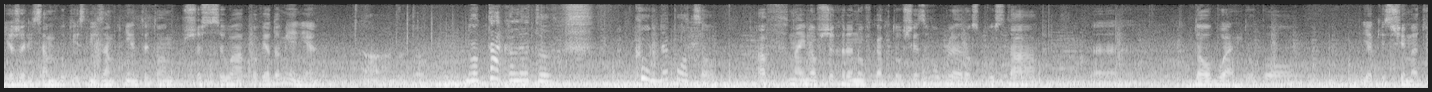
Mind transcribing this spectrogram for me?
Jeżeli samochód jest niezamknięty, to on przesyła powiadomienie. A, no to... No tak, ale to kurde po co? A w najnowszych renówkach to już jest w ogóle rozpusta e, do obłędu, bo jak jest się metr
